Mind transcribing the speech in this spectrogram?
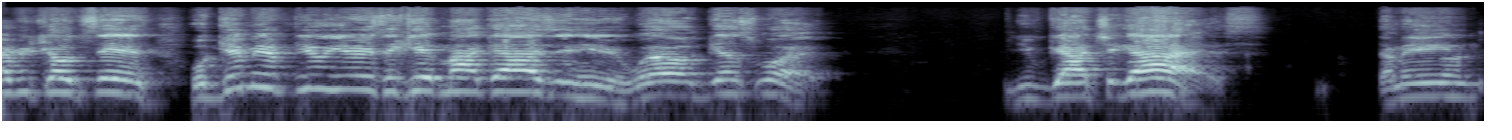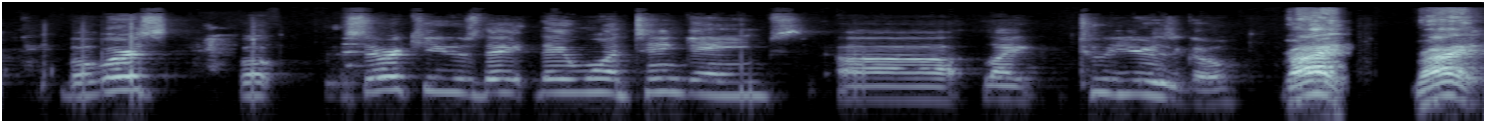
every coach says. Well, give me a few years to get my guys in here. Well, guess what? you've got your guys. I mean, but, but where's well Syracuse? They they won ten games uh like two years ago. Right, right.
